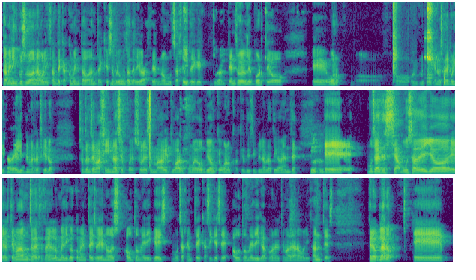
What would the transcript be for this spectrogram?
también incluso los anabolizantes que has comentado antes, que esa pregunta te la iba a hacer, ¿no? Mucha gente que dentro del deporte o, eh, bueno, o, incluso que no sea deportista de élite me refiero, sobre todo en temas gimnasio, pues suele ser más habitual, como es obvio, aunque bueno, en cualquier disciplina prácticamente. Eh, muchas veces se abusa de ello, el tema muchas veces también los médicos comentáis, oye, no os automediquéis, mucha gente casi que se automedica con el tema de anabolizantes. Pero claro, eh,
